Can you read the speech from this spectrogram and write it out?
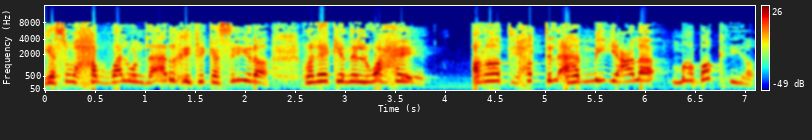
يسوع حولهم لأرغفة كثيرة. ولكن الوحي أراد يحط الأهمية على ما بقي.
